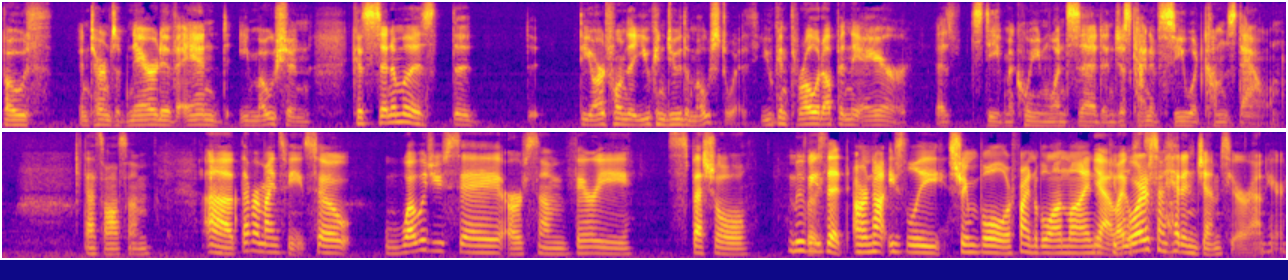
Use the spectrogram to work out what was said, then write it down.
both in terms of narrative and emotion because cinema is the the art form that you can do the most with you can throw it up in the air as steve mcqueen once said and just kind of see what comes down That's awesome. Uh, that reminds me. So, what would you say are some very special? movies that are not easily streamable or findable online Yeah, like what are some hidden gems here around here?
